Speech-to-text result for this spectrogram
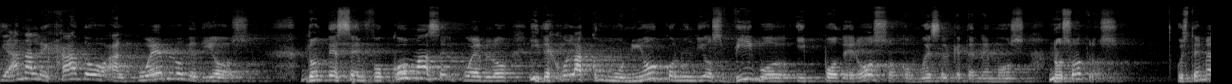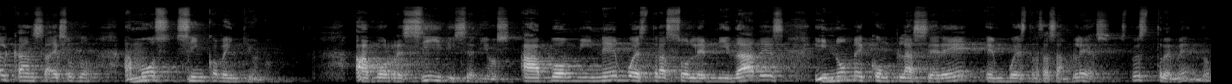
que han alejado al pueblo de Dios, donde se enfocó más el pueblo y dejó la comunión con un Dios vivo y poderoso como es el que tenemos nosotros. Usted me alcanza, Éxodo, Amós 5:21. Aborrecí, dice Dios, abominé vuestras solemnidades y no me complaceré en vuestras asambleas. Esto es tremendo.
